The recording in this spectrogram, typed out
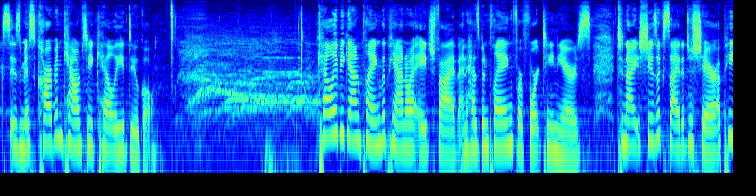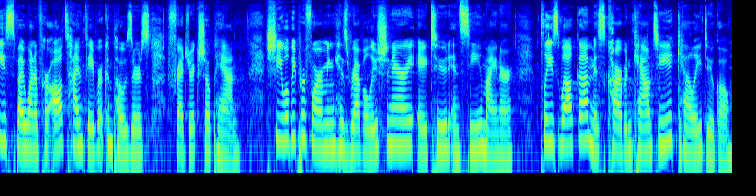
six is Miss Carbon County Kelli Dougal. Kelli began playing the piano at age five and has been playing for 14 years. Tonight, she is excited to share a piece by one of her all time favorite composers, Frederic Chopin. She will be performing his revolutionary etude in C minor. Please welcome Miss Carbon County, Kelli Dougal.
